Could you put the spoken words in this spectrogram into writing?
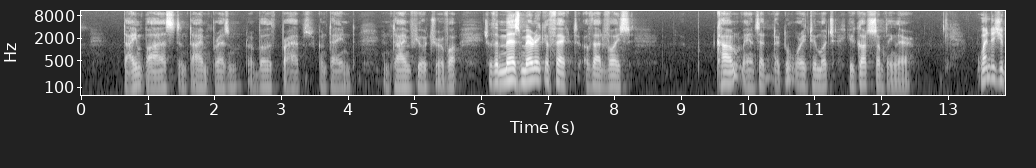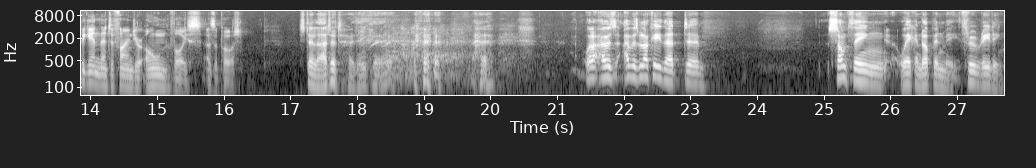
Time past and time present are both perhaps contained in time future of what. So the mesmeric effect of that voice calmed me and said, "Don't worry too much. You've got something there." When did you begin then to find your own voice as a poet? Still at it, I think. well, I was I was lucky that uh, something wakened up in me through reading.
